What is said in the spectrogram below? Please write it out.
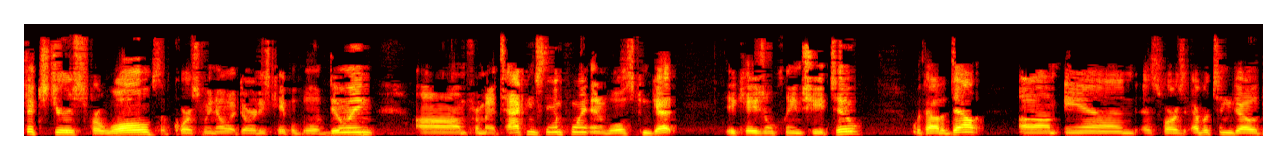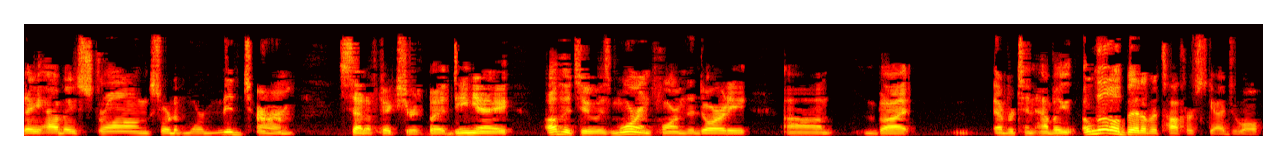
fixtures for Wolves. Of course, we know what Doherty's capable of doing um, from an attacking standpoint, and Wolves can get the occasional clean sheet too, without a doubt. Um, and as far as Everton go, they have a strong, sort of more midterm set of fixtures. But Digne, of the two, is more informed than Doherty. Um, but Everton have a, a little bit of a tougher schedule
